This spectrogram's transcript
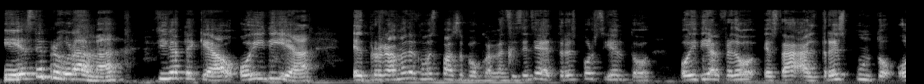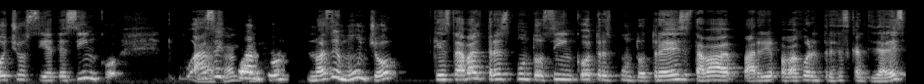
Y este programa, fíjate que hoy día, el programa del Home Possible con la asistencia de 3%, hoy día, Alfredo, está al 3.875. ¿Hace cuánto? No hace mucho, que estaba al 3.5, 3.3, estaba para arriba, para abajo entre esas cantidades.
